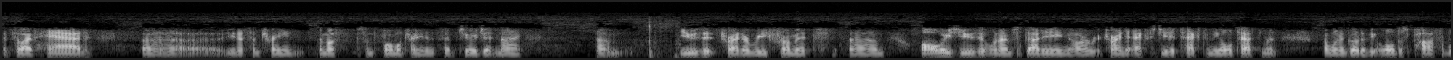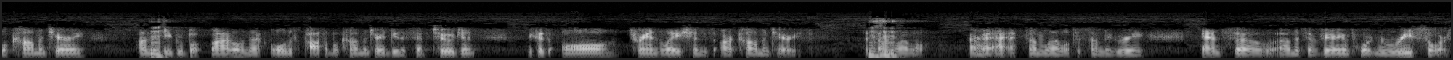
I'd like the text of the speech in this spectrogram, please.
and so I've had uh, you know some training, some some formal training in Septuagint, and I um, use it, try to read from it. Um, always use it when I'm studying or trying to exegete a text in the Old Testament. I want to go to the oldest possible commentary on the hmm. Hebrew Bible, and that oldest possible commentary would be the Septuagint, because all translations are commentaries to mm-hmm. some level, or at some level to some degree. And so um, it's a very important resource.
